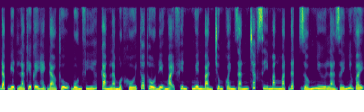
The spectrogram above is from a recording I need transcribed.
đặc biệt là kia cây hạch đào thụ bốn phía càng là một khối to thổ địa ngoại phiên, nguyên bản chung quanh rắn chắc xi si măng mặt đất giống như là giấy như vậy,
